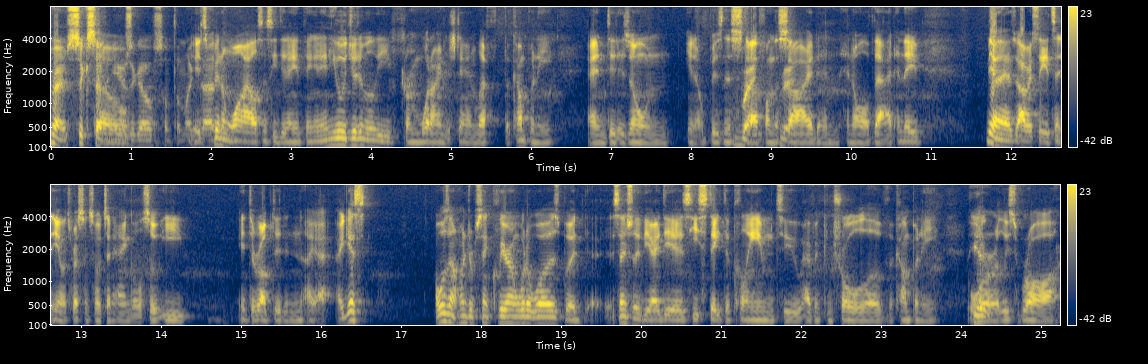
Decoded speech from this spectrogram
right, it was six, seven years ago, something like It's that. It's been a while since he did anything, and he legitimately, from what I understand, left the company and did his own, you know, business Right, stuff on the right. side and, and all of that. And they, yeah, obviously it's you know it's wrestling, so it's an angle. So he interrupted, and I- I guess I wasn't hundred percent clear on what it was, but essentially the idea is he staked a claim to having control of the company, or at least Raw.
